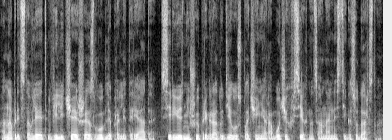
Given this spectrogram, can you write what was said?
она представляет величайшее зло для пролетариата, серьёзнейшую преграду делу сплочения рабочих всех национальностей государства.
